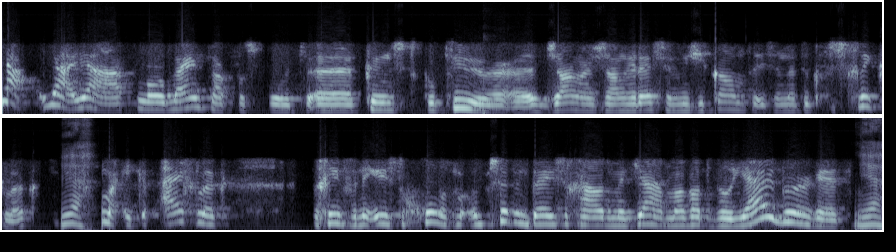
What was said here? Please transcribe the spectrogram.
Ja, ja, ja, voor mijn tak van sport, eh, kunst, cultuur, eh, zanger, zangeressen, muzikanten is het natuurlijk verschrikkelijk. Ja, Maar ik heb eigenlijk begin van de eerste golf me ontzettend bezig gehouden met, ja, maar wat wil jij, Birgit? ja.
